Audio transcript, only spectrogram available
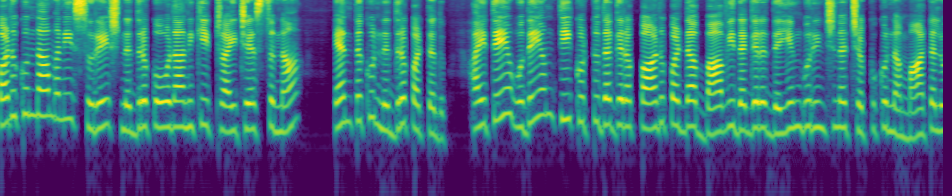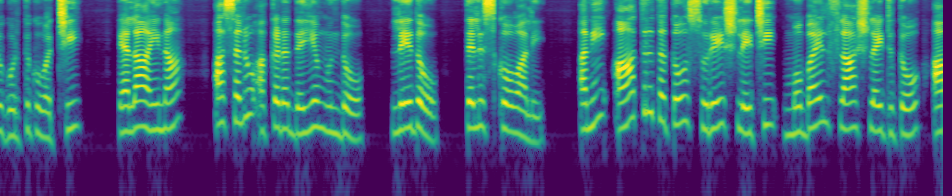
పడుకుందామని సురేష్ నిద్రపోవడానికి ట్రై చేస్తున్నా ఎంతకు నిద్ర పట్టదు. అయితే ఉదయం టీ కొట్టు దగ్గర పాడుపడ్డ బావి దగ్గర దెయ్యం గురించిన చెప్పుకున్న మాటలు గుర్తుకు వచ్చి ఎలా అయినా అసలు అక్కడ దెయ్యం ఉందో లేదో తెలుసుకోవాలి అని ఆతృతతో సురేష్ లేచి మొబైల్ ఫ్లాష్ లైటుతో ఆ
